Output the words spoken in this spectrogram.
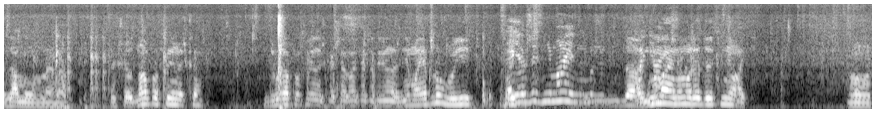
замовлена. Так що одна пафиночка, друга пафиночка, ще Вася Петрівна знімає пробу і Та я вже знімаю, не можу. да, знімає, не що. може досняти. От.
